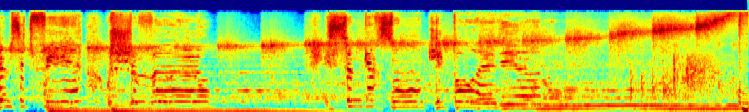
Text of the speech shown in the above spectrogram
J'aime cette fille aux cheveux longs et ce garçon qui pourrait dire non.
